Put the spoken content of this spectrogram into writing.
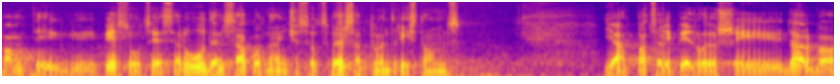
pamatīgi piesūcies ar ūdeni, sākotnēji viņš ir svērs aptuveni 3 tonnas. Jā, pats arī piedalījos šī darba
